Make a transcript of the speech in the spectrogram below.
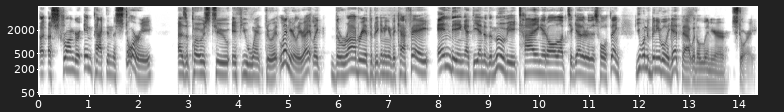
a, a stronger impact in the story as opposed to if you went through it linearly, right? Like the robbery at the beginning of the cafe, ending at the end of the movie, tying it all up together to this whole thing. You wouldn't have been able to get that with a linear story.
